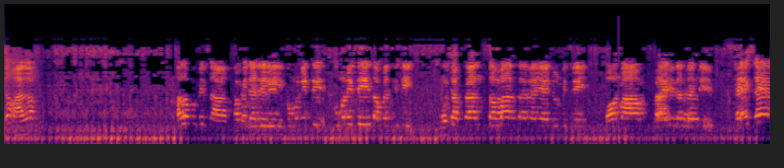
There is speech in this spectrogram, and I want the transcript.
Enggak ada. Halo pemirsa, kami dari community community Taman city mengucapkan selamat hari raya Idul Fitri. Mohon maaf lahir dan batin. XL.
